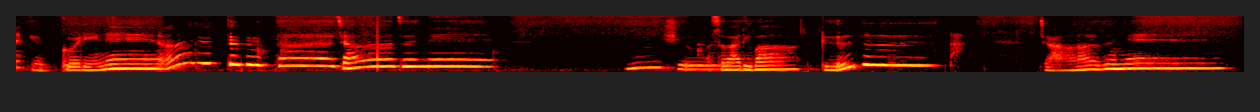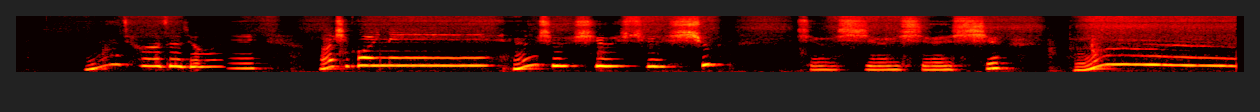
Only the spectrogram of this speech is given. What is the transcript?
はい、ゆっくりね。あ、ぐったぐった。上手ね。よいしょ。お座りは、ぐーっと。上手ね。うん、上手上手。あ、すごいね。うん、シュシュシュシュ。シュシュシュシュ。うん。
